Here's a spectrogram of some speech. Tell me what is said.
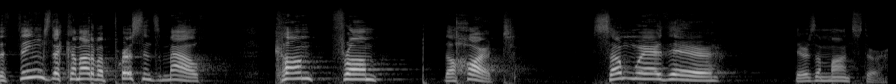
The things that come out of a person's mouth come from the heart. Somewhere there, there's a monster.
